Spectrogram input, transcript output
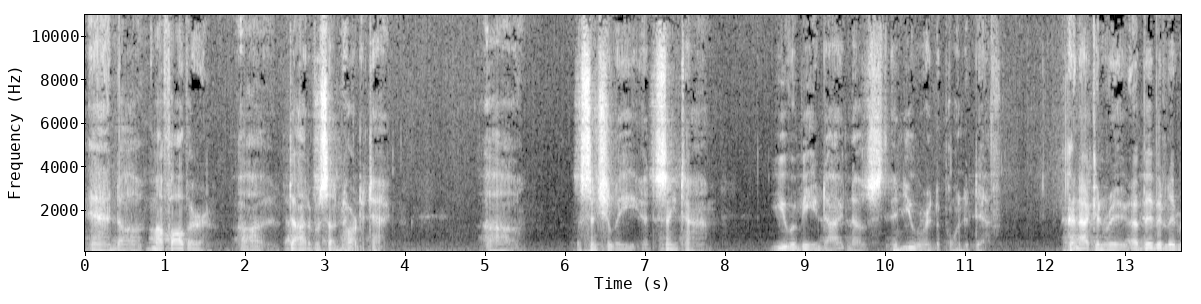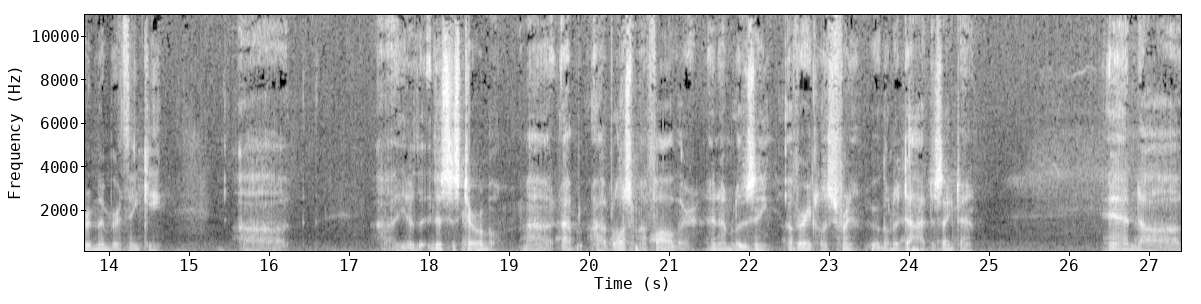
And uh, my father uh, died of a sudden heart attack. Uh, essentially, at the same time, you were being diagnosed and you were at the point of death. And I can re- I vividly remember thinking, uh, uh, you know, th- this is terrible. My, I've, I've lost my father, and I'm losing a very close friend who are going to die at the same time. And uh,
